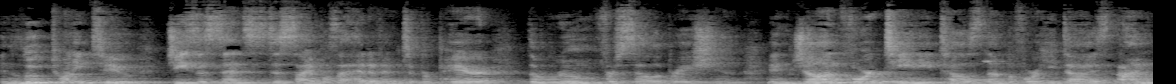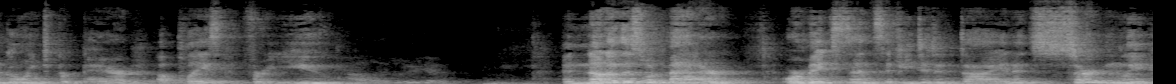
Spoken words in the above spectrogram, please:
In Luke 22, Jesus sends his disciples ahead of him to prepare the room for celebration. In John 14, he tells them before he dies, I'm going to prepare a place for you. Hallelujah. And none of this would matter or make sense if he didn't die. And it certainly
